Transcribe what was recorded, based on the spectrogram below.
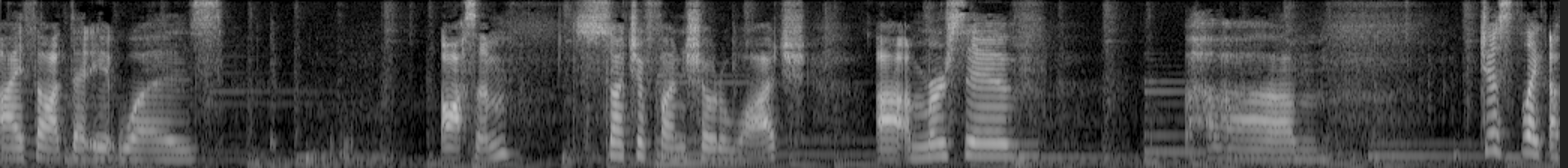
I thought that it was awesome. Such a fun show to watch. Uh, immersive. Um, just like a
